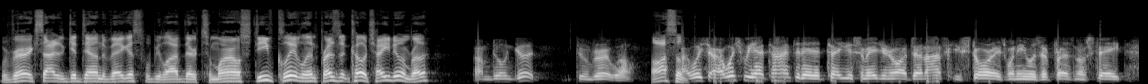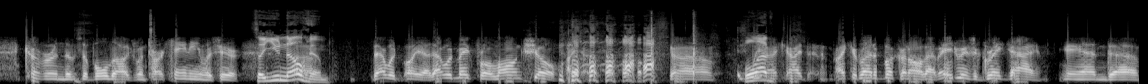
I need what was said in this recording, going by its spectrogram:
We're very excited to get down to Vegas. We'll be live there tomorrow. Steve Cleveland, President Coach, how you doing, brother? I'm doing good. Doing very well. Awesome. I wish I wish we had time today to tell you some Adrian Wojnarowski stories when he was at Fresno State covering the, the Bulldogs when Tarkanian was here. So you know him. That would oh yeah, that would make for a long show. I, uh, We'll I, I, I could write a book on all that. Adrian's a great guy and uh,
